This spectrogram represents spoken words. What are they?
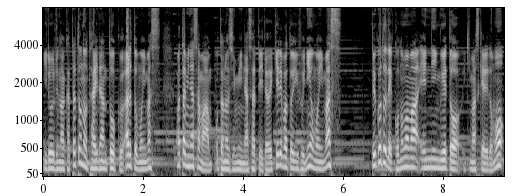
いろいろな方との対談トークあると思います。また皆様お楽しみになさっていただければというふうに思います。ということでこのままエンディングへといきますけれども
